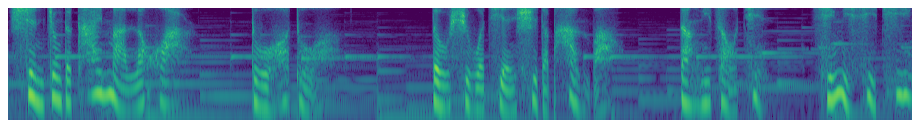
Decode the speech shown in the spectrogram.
慎重地开满了花，朵朵。都是我前世的盼望。当你走近，请你细听，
